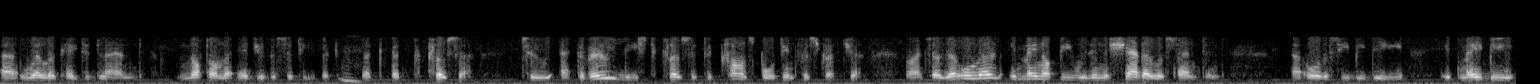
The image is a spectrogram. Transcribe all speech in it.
uh, well located land, not on the edge of the city, but mm. but but closer to, at the very least, closer to transport infrastructure. Right. So that although it may not be within the shadow of Sandton uh, or the CBD, it may be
